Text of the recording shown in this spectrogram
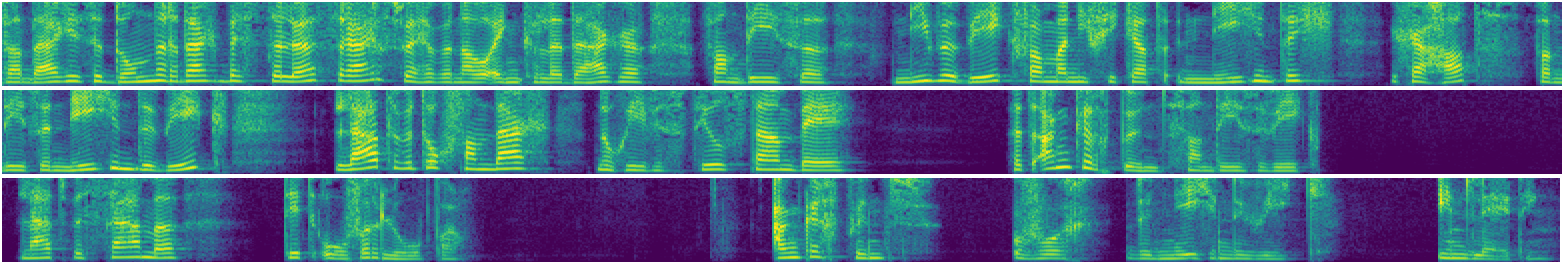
Vandaag is het donderdag, beste luisteraars. We hebben al enkele dagen van deze nieuwe week van Magnificat 90 gehad, van deze negende week. Laten we toch vandaag nog even stilstaan bij het ankerpunt van deze week. Laten we samen dit overlopen. Ankerpunt voor de negende week. Inleiding.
